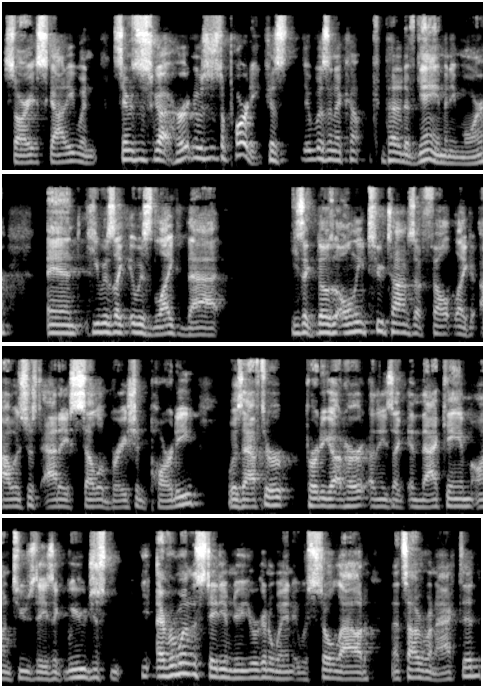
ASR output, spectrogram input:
Sorry, Scotty, when San Francisco got hurt, and it was just a party because it wasn't a co- competitive game anymore. And he was like, it was like that. He's like, those only two times I felt like I was just at a celebration party was after Purdy got hurt. And he's like, in that game on Tuesday, he's like, we just, everyone in the stadium knew you were going to win. It was so loud. That's how everyone acted.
